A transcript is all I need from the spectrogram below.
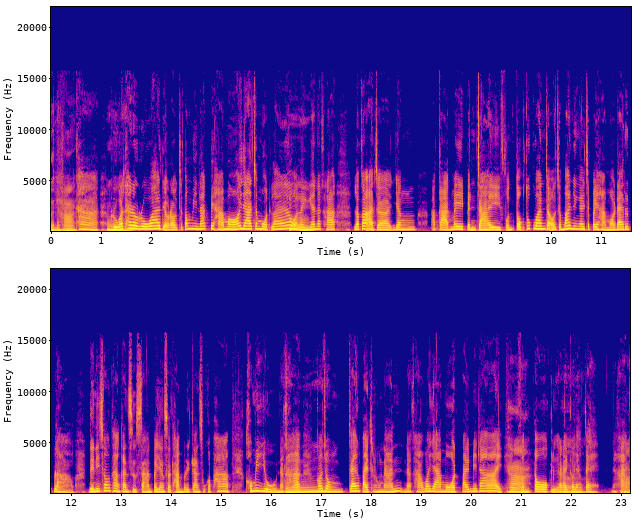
อนะคะ ค่ะอืมหรือว่าถ้าเรารู้ว่าเดี๋ยวเราจะต้องมีนัดไปหาหมอยาจะหมดแล้วอืมอะไรเงี้ยนะคะ แล้วก็อาจจะยัง อากาศไม่เป็นใจ ฝนตกทุกวันจะออกจากบ้านยังไงจะไปหาหมอได้หรือเปล่า เดี๋ยวนี้ช่องทางการสื่อสารไปยังสถานบริการสุขภาพเขามีอยู่นะคะอืมก็จงแจ้งไปตรงนั้นนะคะ ว่ายาหมดไปไม่ได้ค่ะฝนตกหรืออะไรก็เออแล้วแต่นะคะค่ะ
